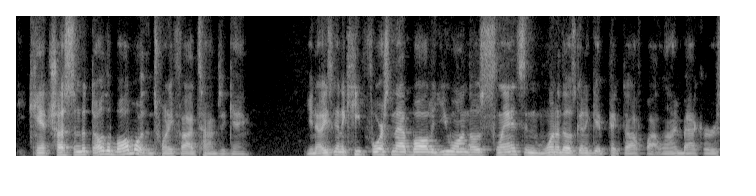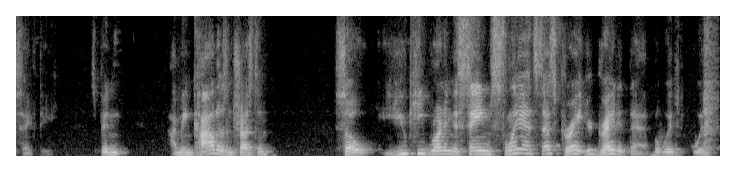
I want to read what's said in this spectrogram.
you can't trust him to throw the ball more than 25 times a game. You know, he's going to keep forcing that ball to you on those slants, and one of those going to get picked off by a linebacker or safety. It's been, I mean, Kyle doesn't trust him. So you keep running the same slants. That's great. You're great at that. But with with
